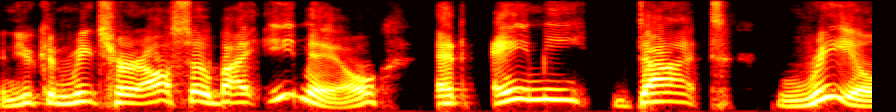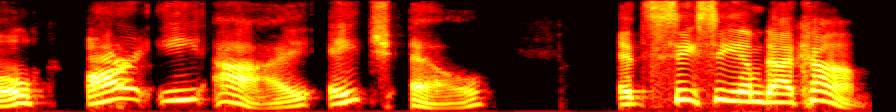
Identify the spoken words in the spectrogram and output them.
And you can reach her also by email at amy.reihl, R E I H L, at ccm.com.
